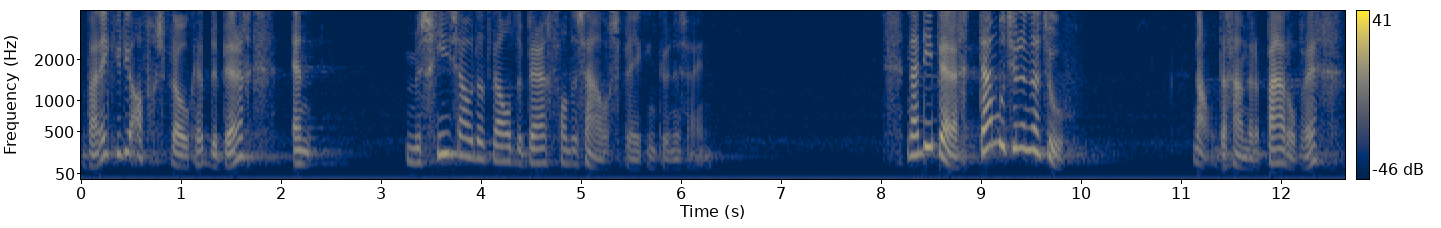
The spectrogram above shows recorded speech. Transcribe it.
waar ik jullie afgesproken heb, de berg. En misschien zou dat wel de berg van de zaligspreking kunnen zijn. Naar die berg, daar moeten jullie naartoe. Nou, daar gaan er een paar op weg.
